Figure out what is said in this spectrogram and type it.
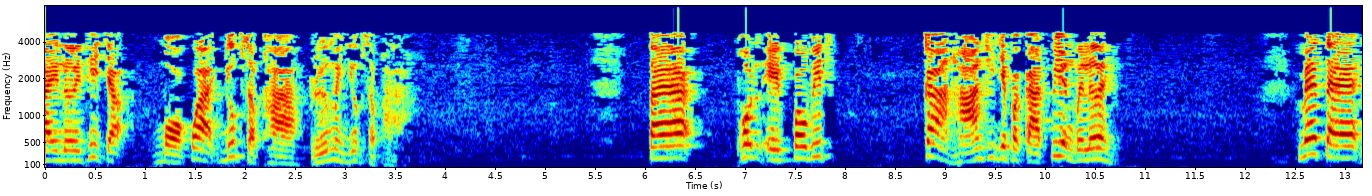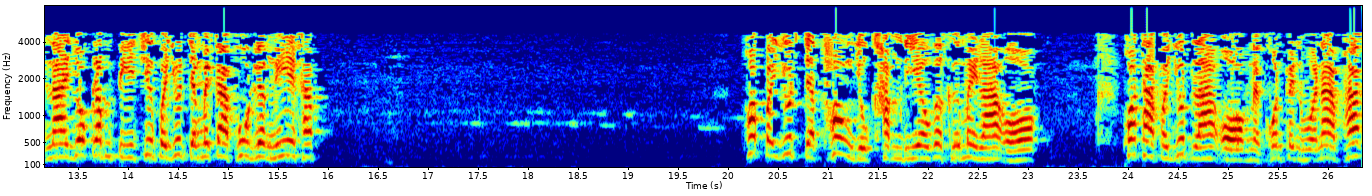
ด ๆ เลยที่จะ บอกว่ายุบสภาหรือไม่ยุบสภา แต่พลเอกประวิตยกล้าหาญที่จะประกาศเปี้ยงไปเลย แม้แต่นายกรัฐมนตรีชื่อประยุทธ์ยังไม่กล้าพูดเรื่องนี้ครับ เพราะประยุทธ์จะท่องอยู่คำเดียวก็คือไม่ลาออก เพราะถ้าประยุทธ์ลาออกเนี่ยคนเป็นหัวหน้าพัก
